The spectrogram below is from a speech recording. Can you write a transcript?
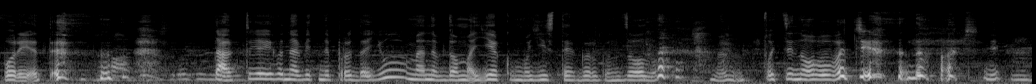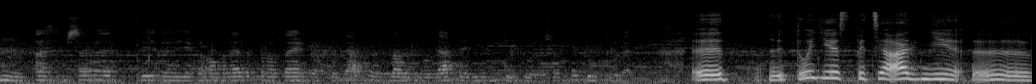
створити. Ага. Так, то я його навіть не продаю. У мене вдома є кому їсти горгонзолу. Поціновувачі домашні. А ще ви ти, е, як говорили про те, як виготовляти, ви казали додати різні культури. Що таке культури? Е, То є спеціальні е,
